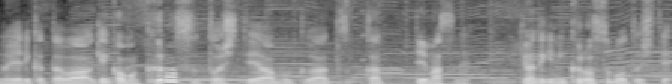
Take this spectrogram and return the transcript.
のやり方は、結構まあクロスとしては僕は使ってますね。基本的にクロスボウとして。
